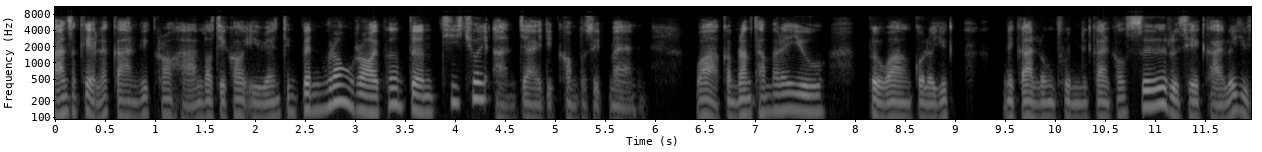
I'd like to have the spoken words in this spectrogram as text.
การสังเกตและการวิเคราะห์หา logical event จึงเป็นร่องรอยเพิ่มเติมที่ช่วยอ่านใจ Decomposite Man ว่ากำลังทำอะไรอยู่เพื่อวางกลยุทธ์ ในการลงทุนในการเขาซื้อหรือเทขายหรืออยู่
